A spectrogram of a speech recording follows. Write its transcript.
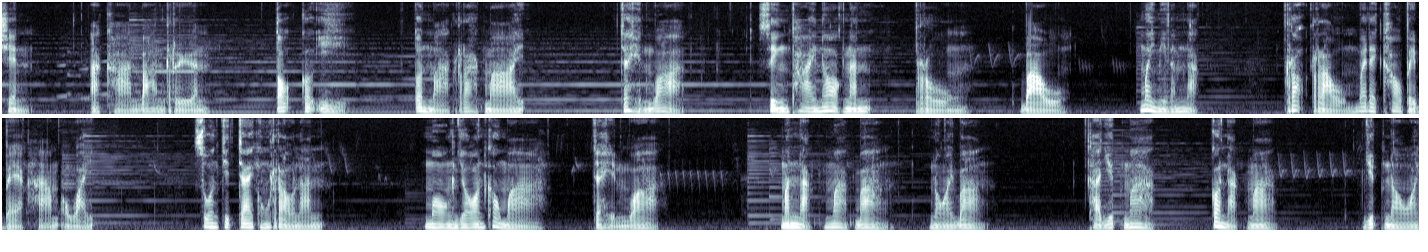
เช่น อาคารบ้านเรือน โต๊ะเก้าอี้ ต้นหมากรากไม้ จะเห็นว่า สิ่งภายนอกนั้น โปร่ง เบา ไม่มีน้ำหนัก เพราะเราไม่ได้เข้าไปแบกหามเอาไว้ ส่วนจิตใจของเรานั้น มองย้อนเข้ามา จะเห็นว่า มันหนักมากบ้าง น้อยบ้าง ถ้ายึดมากก็หนักมาก ยึดน้อย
